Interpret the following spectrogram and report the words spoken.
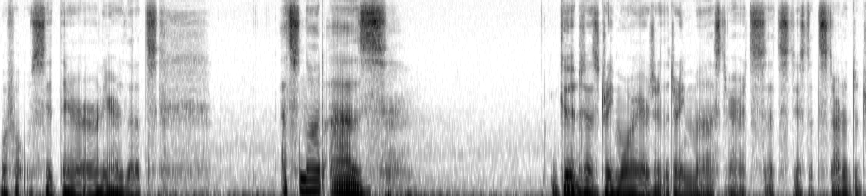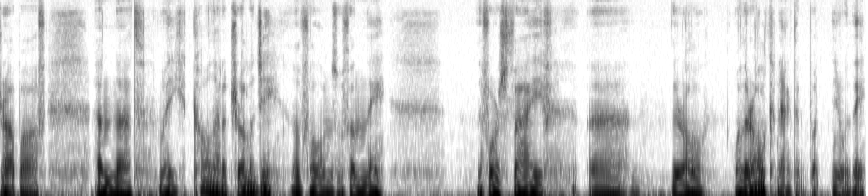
with what was said there earlier that it's it's not as good as Dream Warriors or the Dream Master. It's it's just it started to drop off, and that well you could call that a trilogy of films within the the Force Five. Uh, they're all well, they're all connected, but you know they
